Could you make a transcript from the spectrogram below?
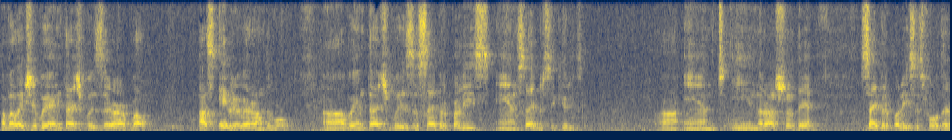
Well, actually, we are in touch with, uh, well, us everywhere around the world. Uh, we're in touch with the cyber police and cyber security. Uh, and in Russia, the cyber police is for the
